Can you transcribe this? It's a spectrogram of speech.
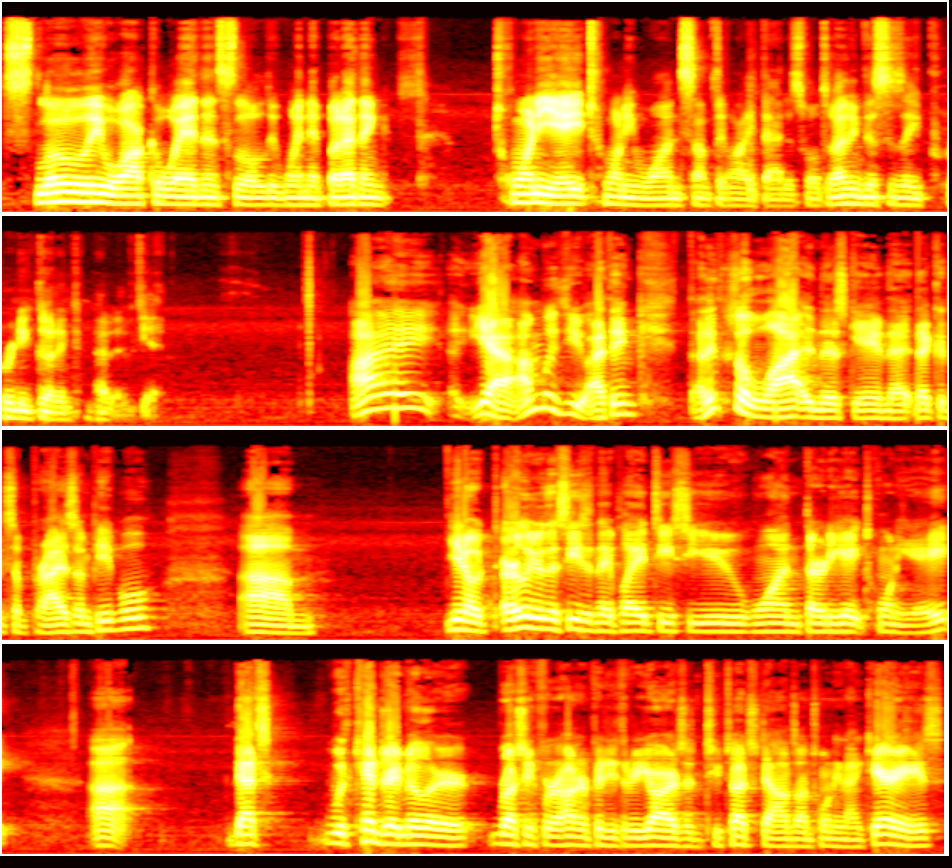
slowly walk away and then slowly win it. But I think 28 21, something like that as well. So I think this is a pretty good and competitive game. I yeah, I'm with you. I think I think there's a lot in this game that that could surprise some people. Um, you know, earlier this season they played TCU won 38-28. Uh, that's with Kendre Miller rushing for 153 yards and two touchdowns on 29 carries.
